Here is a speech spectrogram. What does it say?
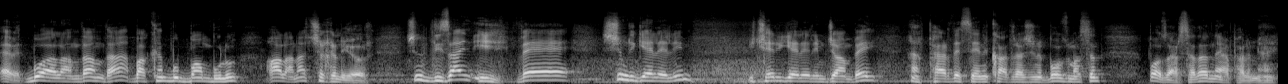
Evet bu alandan da bakın bu bambulu alana çıkılıyor. Şimdi dizayn iyi ve şimdi gelelim içeri gelelim Can Bey. Heh, perde senin kadrajını bozmasın. Bozarsa da ne yapalım yani.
